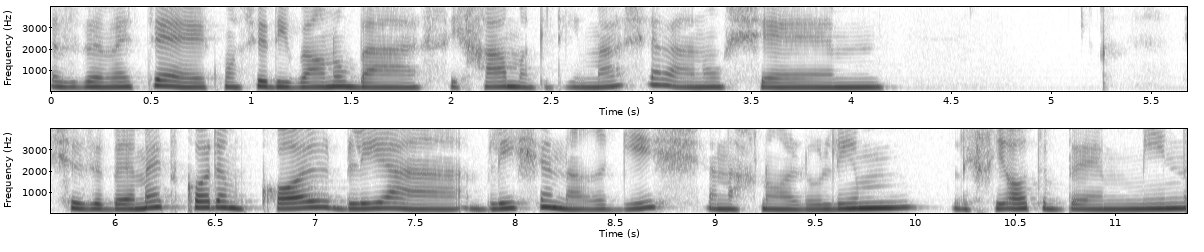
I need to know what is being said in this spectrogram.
אז באמת, אה, כמו שדיברנו בשיחה המקדימה שלנו, ש... שזה באמת קודם כל, בלי, ה... בלי שנרגיש, אנחנו עלולים לחיות במין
